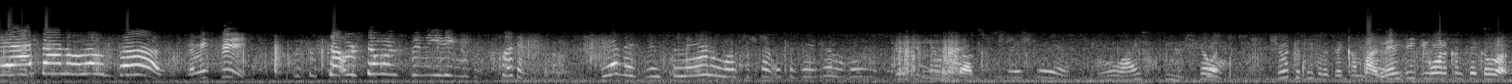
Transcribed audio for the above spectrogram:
Yeah, I found a little bug. Let me see. Mrs. Cutler, someone's been eating crickets. Yeah, there's been some animals or something because there's little holes. Where'd you find the bug? Right there. Oh, I see. Show it. Show it to people as they come by. Lindsay, do you want to come take a look?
